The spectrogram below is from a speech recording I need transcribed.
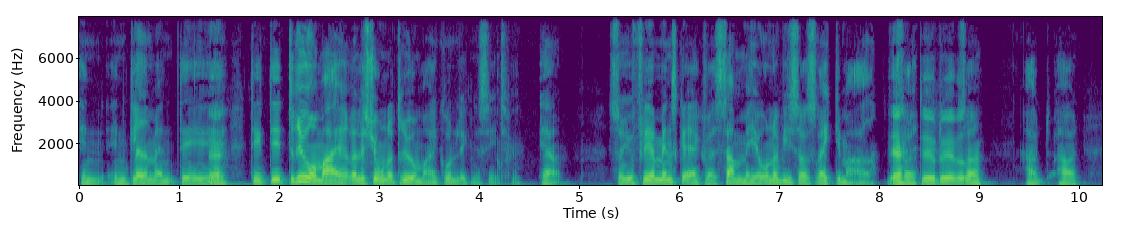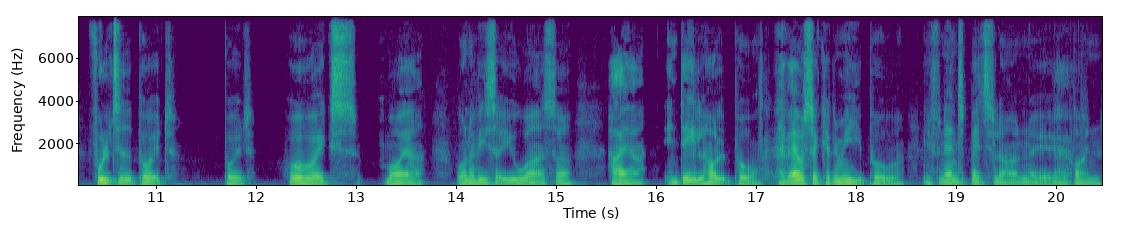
en, en glad mand. Det, Ja. ja. det, det driver mig, relationer driver mig grundlæggende set. Okay. Ja. Så jo flere mennesker, jeg kan være sammen med, jeg underviser også rigtig meget. Ja, så, det er jo det, jeg ved. så har, har fuldtid på et, på et HHX, hvor jeg underviser i jura, og så har jeg en del hold på Erhvervsakademi, på en finansbachelor og en, øh, Ja. og en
